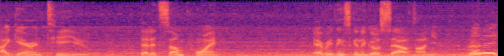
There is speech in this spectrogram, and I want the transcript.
I guarantee you that at some point, everything's gonna go south on you. Ready?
